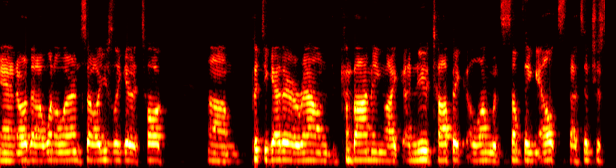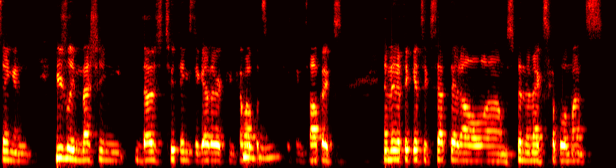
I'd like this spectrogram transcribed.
and or that I want to learn. So I'll usually get a talk um, put together around combining like a new topic along with something else that's interesting and usually meshing those two things together can come mm-hmm. up with some mm-hmm. interesting topics and then if it gets accepted, I'll um, spend the next couple of months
